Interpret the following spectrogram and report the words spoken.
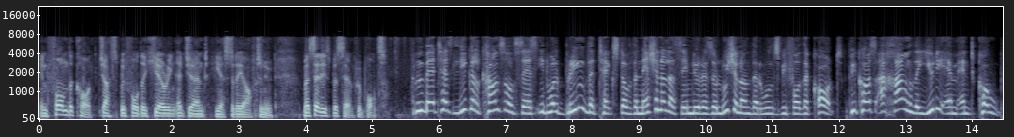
informed the court just before the hearing adjourned yesterday afternoon. Mercedes Besent reports. Mbete's legal counsel says it will bring the text of the National Assembly resolution on the rules before the court because Agang, the UDM and COPE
